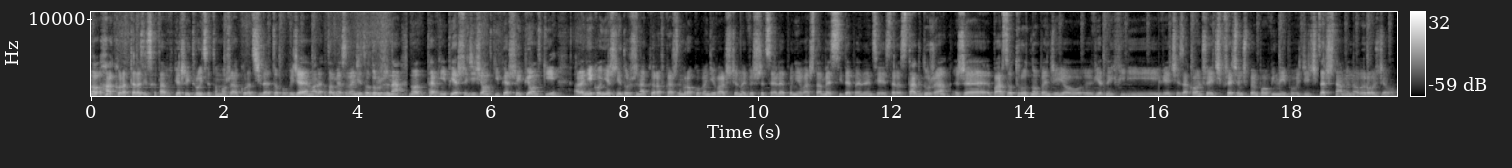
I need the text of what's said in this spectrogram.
no akurat teraz jest Hetafe w pierwszej trójce, to może akurat źle to powiedziałem, ale natomiast będzie to drużyna, no pewnie pierwszej dziesiątki, pierwszej piątki, ale niekoniecznie drużyna, która w każdym roku będzie walczyć o najwyższe cele, ponieważ ta Messi dependencja jest teraz tak duża, że bardzo trudno będzie ją w jednej chwili, wiecie, zakończyć, przeciąć pępowinę i powiedzieć, zaczynamy nowy rozdział.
